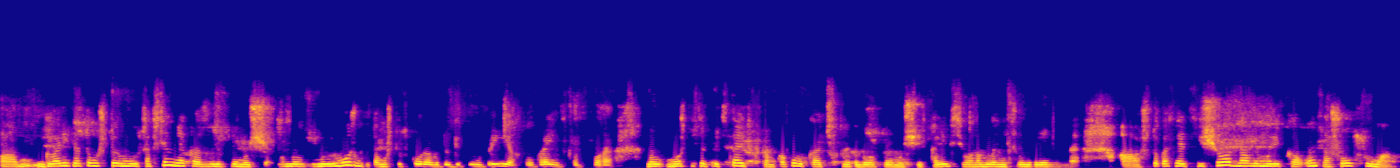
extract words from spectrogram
Говорить о том, что ему совсем не оказывали помощь, ну, мы не можем, потому что скоро в итоге к приехала, украинская скорая. Но можете себе представить, там, какого качества это была помощь, и, скорее всего, она была не своевременная. А что касается еще одного моряка, он сошел с ума.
